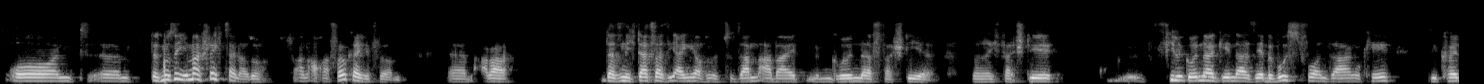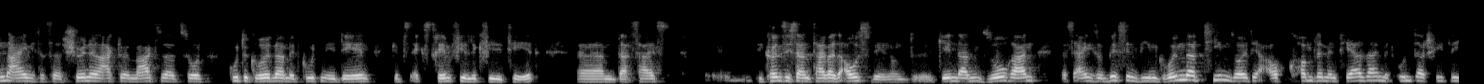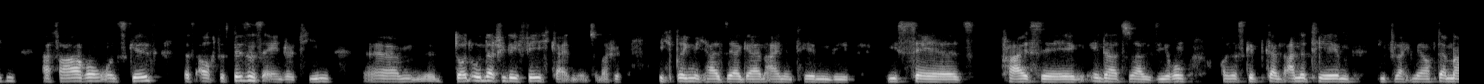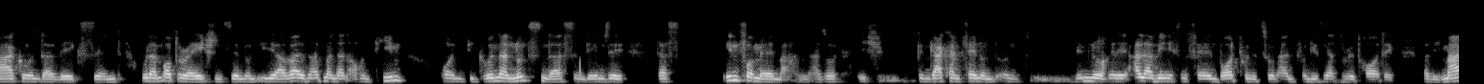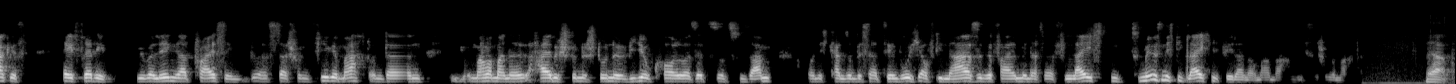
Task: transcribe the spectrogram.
Und ähm, das muss nicht immer schlecht sein, also auch erfolgreiche Firmen. Ähm, aber das ist nicht das, was ich eigentlich in der Zusammenarbeit mit dem Gründer verstehe, sondern ich verstehe, viele Gründer gehen da sehr bewusst vor und sagen, okay, sie können eigentlich, das ist das Schöne in der aktuellen Marktsituation, gute Gründer mit guten Ideen, gibt es extrem viel Liquidität. Ähm, das heißt, die können sich dann teilweise auswählen und äh, gehen dann so ran, dass eigentlich so ein bisschen wie ein Gründerteam sollte ja auch komplementär sein mit unterschiedlichen Erfahrungen und Skills, dass auch das Business Angel Team ähm, dort unterschiedliche Fähigkeiten sind. Zum Beispiel, ich bringe mich halt sehr gern ein in Themen wie, wie Sales, Pricing, Internationalisierung und es gibt ganz andere Themen, die vielleicht mehr auf der Marke unterwegs sind oder im Operations sind. Und idealerweise hat man dann auch ein Team und die Gründer nutzen das, indem sie das informell machen. Also ich bin gar kein Fan und, und nehme nur noch in den allerwenigsten Fällen Bordpositionen an von diesem ganzen Reporting. Was ich mag ist, hey Freddy, wir überlegen gerade Pricing. Du hast da schon viel gemacht und dann machen wir mal eine halbe Stunde, Stunde Videocall oder setzen uns zusammen und ich kann so ein bisschen erzählen, wo ich auf die Nase gefallen bin, dass wir vielleicht zumindest nicht die gleichen Fehler nochmal machen, wie ich sie schon gemacht habe. Ja.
